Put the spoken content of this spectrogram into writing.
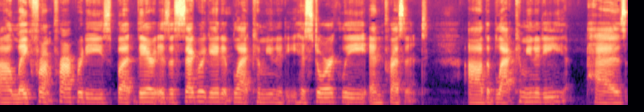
Uh, lakefront properties, but there is a segregated black community historically and present. Uh, the black community has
